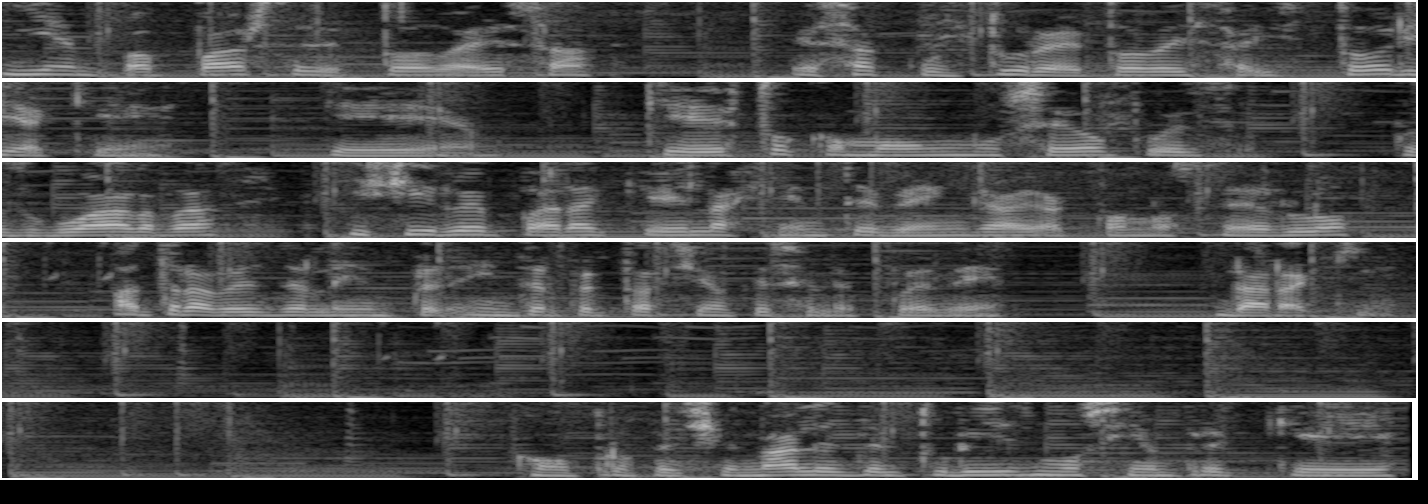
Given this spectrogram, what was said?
y empaparse de toda esa, esa cultura, de toda esa historia que, que, esto como un museo pues, pues guarda y sirve para que la gente venga a conocerlo a través de la interpretación que se le puede dar aquí. como profesionales del turismo, siempre que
